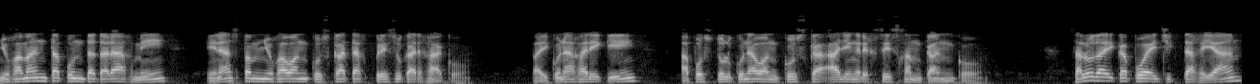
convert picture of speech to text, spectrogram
ñuqamanta puntataraqmi, inaspam ñuqawan kuskataq preso karqaku. Paykunaqa riki, apostolkunawan kuska allin riqsisqam kanko. Saluday kapuaychiktaqya,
